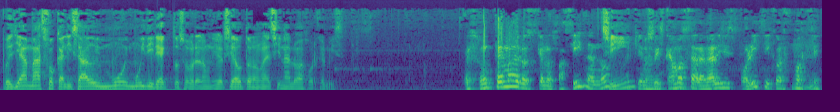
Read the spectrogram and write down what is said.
pues ya más focalizado y muy, muy directo sobre la Universidad Autónoma de Sinaloa, Jorge Luis. Es un tema de los que nos fascinan, ¿no? Sí, que nos pues dedicamos al análisis político, ¿no? Porque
